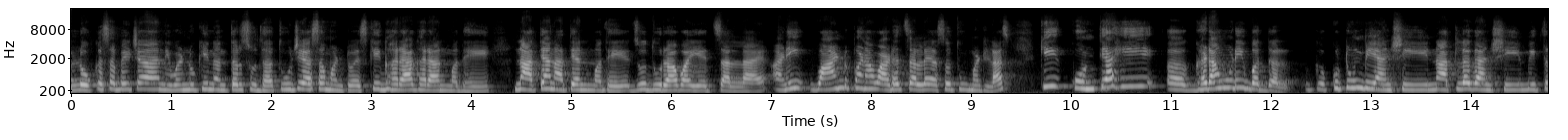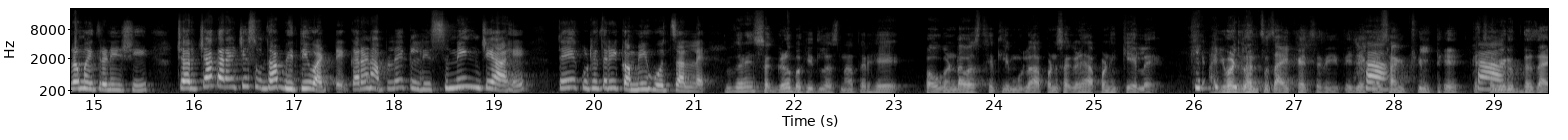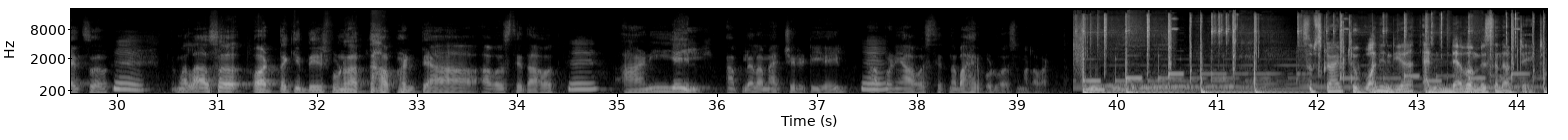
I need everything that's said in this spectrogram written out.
लोकसभेच्या निवडणुकीनंतर सुद्धा तू जे असं म्हणतोयस की घराघरांमध्ये नात्या नात्यांमध्ये जो दुरावा येत चाललाय आणि वांडपणा वाढत चाललाय असं तू म्हटलास की कोणत्याही घडामोडीबद्दल कुटुंबियांशी नातलगांशी मित्रमैत्रिणींशी चर्चा करायची सुद्धा भीती वाटते. कारण आपलं एक लिसनिंग जे आहे ते कुठेतरी कमी होत चाललंय. तू जर हे सगळं बघितलंस ना तर हे पौगंडावस्थेतली मुलं आपण सगळे आपण हे केलंय. आई वडिलांचंच ऐकायचं नाही ते जे. काय सांगतील ते त्याच्या विरुद्ध जायचं मला असं वाटतं की देश म्हणून आता आपण त्या अवस्थेत आहोत. आणि येईल आपल्याला मॅच्युरिटी येईल. आपण या अवस्थेतनं बाहेर पडू असं मला वाटतं Subscribe to One India and never miss an update.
